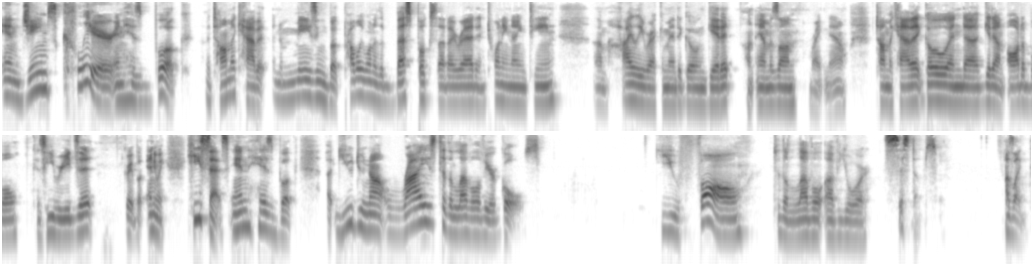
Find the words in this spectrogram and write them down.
And James Clear, in his book, Atomic Habit, an amazing book, probably one of the best books that I read in 2019. Um, highly recommend to Go and get it on Amazon right now. Atomic Habit. Go and uh, get it on Audible because he reads it. Great book. Anyway, he says in his book, uh, you do not rise to the level of your goals. You fall to the level of your systems. I was like,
